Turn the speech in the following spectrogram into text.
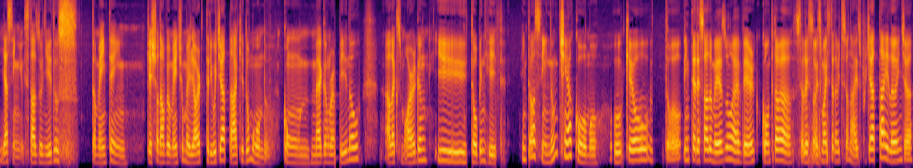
E assim, os Estados Unidos também tem questionavelmente o melhor trio de ataque do mundo, com Megan Rapinoe, Alex Morgan e Tobin Heath. Então, assim, não tinha como. O que eu tô interessado mesmo é ver contra seleções mais tradicionais, porque a Tailândia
